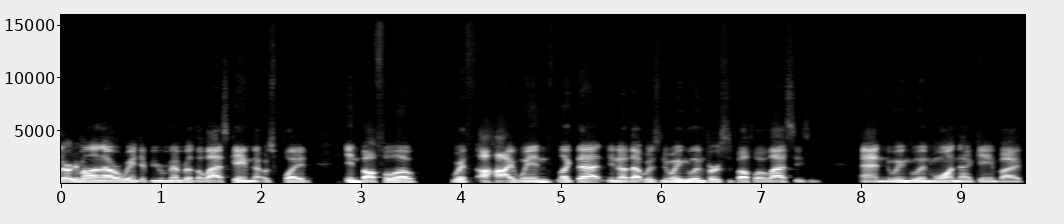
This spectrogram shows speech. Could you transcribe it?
30 mile an hour wind. If you remember the last game that was played in Buffalo with a high wind like that, you know that was New England versus Buffalo last season, and New England won that game by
